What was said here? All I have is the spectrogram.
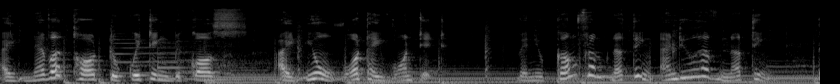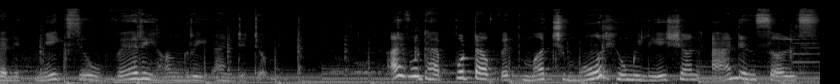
I never thought to quitting because I knew what I wanted when you come from nothing and you have nothing, then it makes you very hungry and determined. I would have put up with much more humiliation and insults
